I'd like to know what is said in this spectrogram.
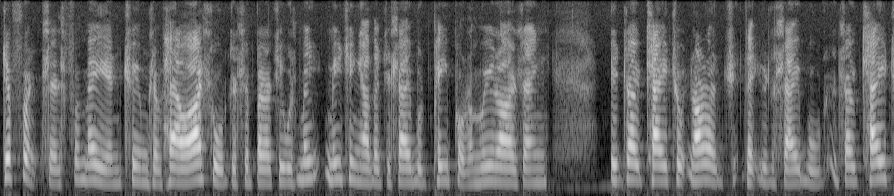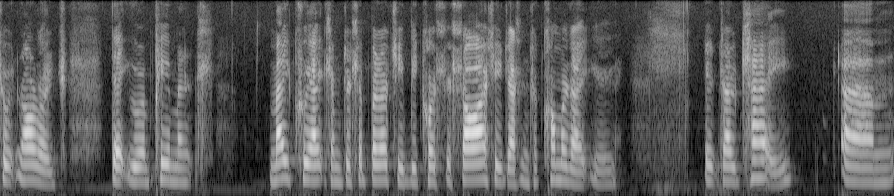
differences for me in terms of how I saw disability was me- meeting other disabled people and realising it's okay to acknowledge that you're disabled. It's okay to acknowledge that your impairments may create some disability because society doesn't accommodate you. It's okay um,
